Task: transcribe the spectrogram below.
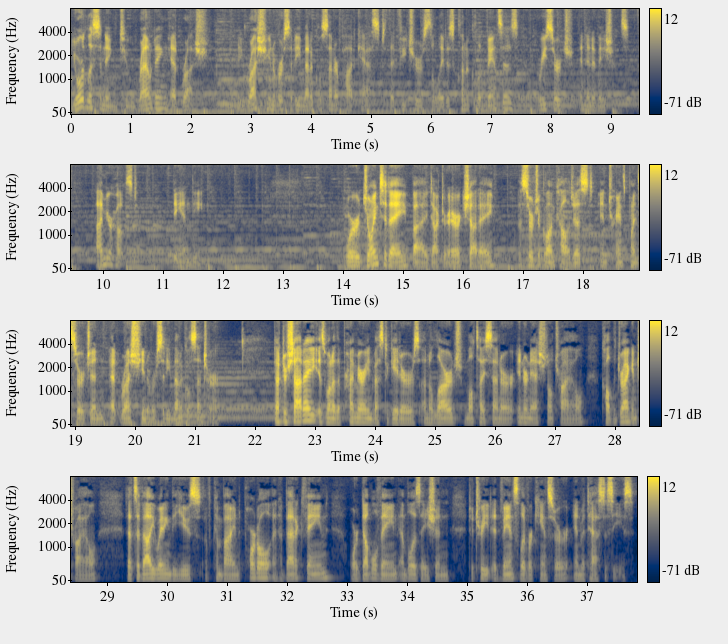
You're listening to Rounding at Rush, a Rush University Medical Center podcast that features the latest clinical advances, research, and innovations. I'm your host, Dan Dean. We're joined today by Dr. Erik Schadde, a surgical oncologist and transplant surgeon at Rush University Medical Center. Dr. Schadde is one of the primary investigators on a large multi center international trial called the Dragon Trial that's evaluating the use of combined portal and hepatic vein or double vein embolization to treat advanced liver cancer and metastases.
